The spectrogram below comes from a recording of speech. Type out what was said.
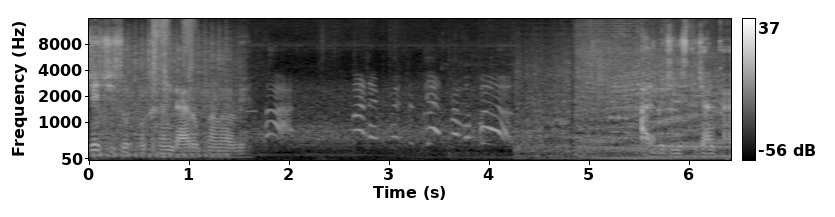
Dzieci są pod hangaru, panowie. Ale będzie niespodzianka.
